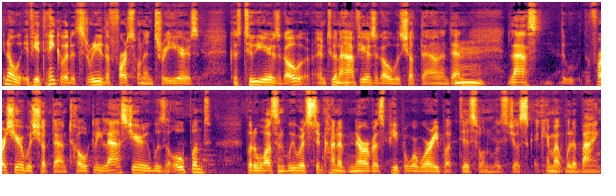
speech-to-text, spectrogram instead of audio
you know if you think of it, it's really the first one in three years because two years ago and two and a half years ago it was shut down, and then mm. last the, the first year was shut down totally. Last year it was opened but it wasn't. We were still kind of nervous. People were worried, but this one was just it came out with a bang.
